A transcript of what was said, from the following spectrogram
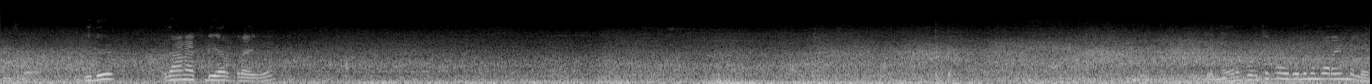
മനസ്സിലായോ? ഇത് ഇതാണ് എഫ് ഡി ആർ ഡ്രൈവ് പിന്നെ കുറച്ച് കൂടുതലൊന്നും പറയണ്ടല്ലോ.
